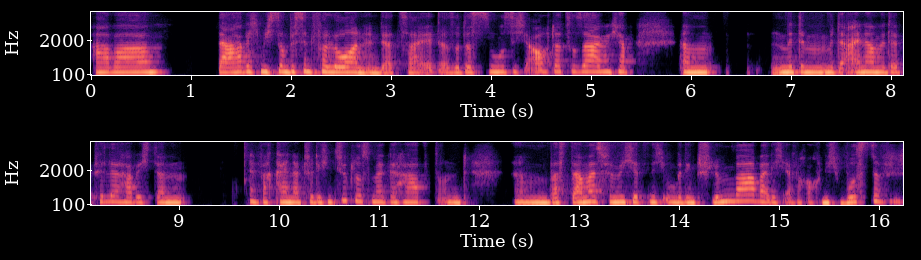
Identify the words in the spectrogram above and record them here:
Aber da habe ich mich so ein bisschen verloren in der Zeit. Also das muss ich auch dazu sagen. Ich habe ähm, mit dem mit der Einnahme der Pille habe ich dann einfach keinen natürlichen Zyklus mehr gehabt und ähm, was damals für mich jetzt nicht unbedingt schlimm war, weil ich einfach auch nicht wusste, wie,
